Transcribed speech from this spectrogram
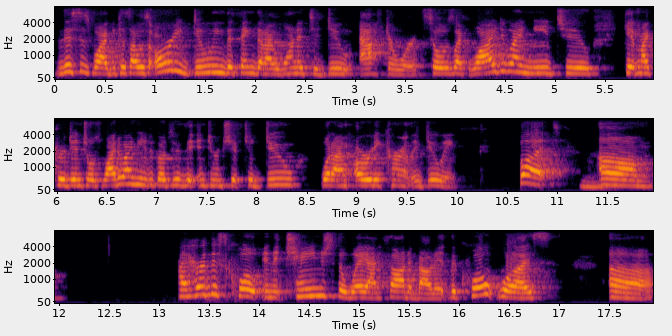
this is why, because I was already doing the thing that I wanted to do afterwards. So it was like, why do I need to get my credentials? Why do I need to go through the internship to do what I'm already currently doing? But mm-hmm. um, I heard this quote and it changed the way I thought about it. The quote was uh,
